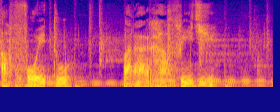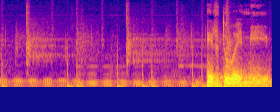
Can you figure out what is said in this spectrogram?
afoito para Rafide. Perdoe-me,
